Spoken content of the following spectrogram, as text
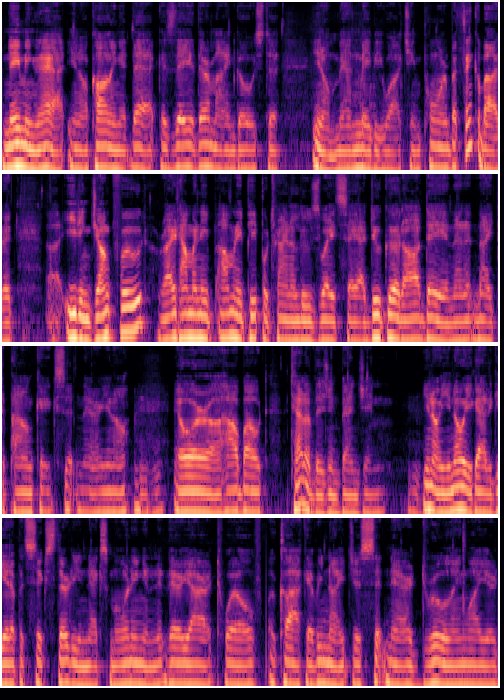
naming that? You know, calling it that?" Because they their mind goes to, you know, men maybe watching porn. But think about it: uh, eating junk food, right? How many how many people trying to lose weight say, "I do good all day," and then at night the pound cake's sitting there, you know? Or uh, how about television binging? You know, you know, you got to get up at six thirty next morning, and there you are at twelve o'clock every night, just sitting there drooling while you're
